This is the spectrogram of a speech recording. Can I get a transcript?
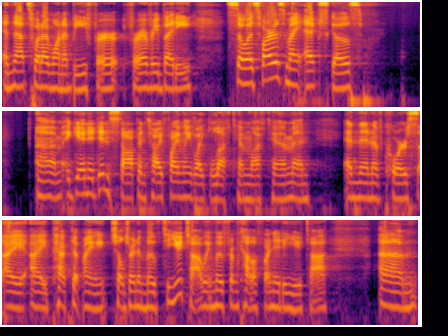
and that's what I want to be for for everybody. So as far as my ex goes, um, again, it didn't stop until I finally like left him, left him, and and then of course I I packed up my children and moved to Utah. We moved from California to Utah, um,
